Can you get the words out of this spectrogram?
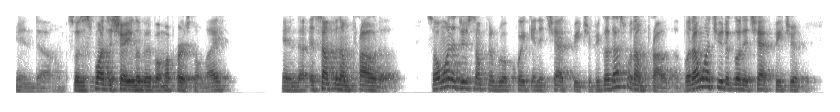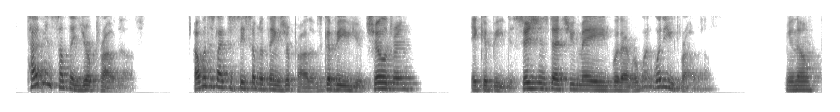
And um, so I just wanted to show you a little bit about my personal life. And uh, it's something I'm proud of. So I want to do something real quick in the chat feature because that's what I'm proud of. But I want you to go to chat feature, type in something you're proud of. I would just like to see some of the things you're proud of. It could be your children, it could be decisions that you made, whatever. What, what are you proud of? You know?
